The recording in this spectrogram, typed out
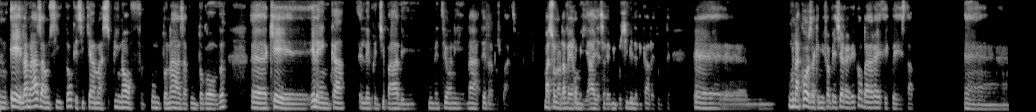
Mm, e la NASA ha un sito che si chiama spinoff.nasa.gov eh, che elenca le principali invenzioni nate dallo spazio ma sono davvero migliaia, sarebbe impossibile elencare tutte. Eh, una cosa che mi fa piacere ricordare è questa. Eh,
